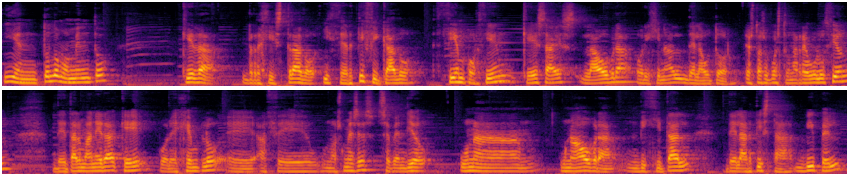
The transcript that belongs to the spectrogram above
y en todo momento queda registrado y certificado 100% que esa es la obra original del autor. Esto ha supuesto una revolución de tal manera que, por ejemplo, eh, hace unos meses se vendió una, una obra digital del artista Beeple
